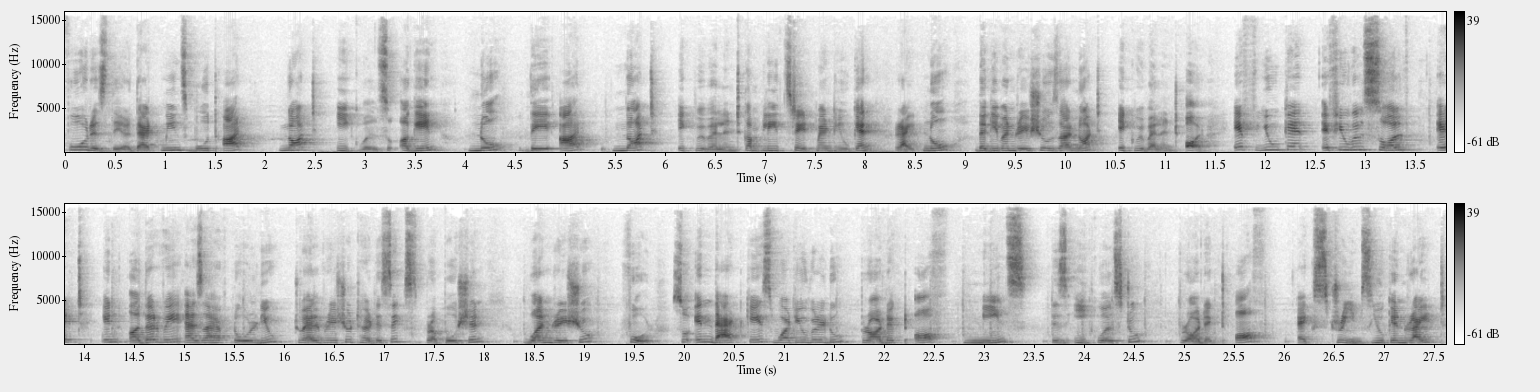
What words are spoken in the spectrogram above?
4 is there that means both are not equal so again no they are not equivalent complete statement you can write no the given ratios are not equivalent or if you can if you will solve it in other way as i have told you 12 ratio 36 proportion 1 ratio 4 so in that case what you will do product of means is equals to product of extremes. You can write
